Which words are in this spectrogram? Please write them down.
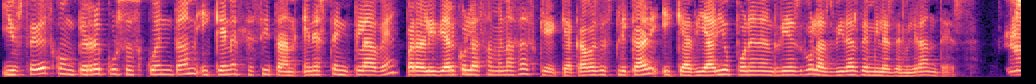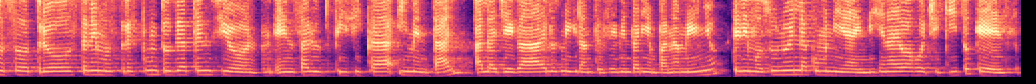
¿Y ustedes con qué recursos cuentan y qué necesitan en este enclave para lidiar con las amenazas que, que acabas de explicar y que a diario ponen en riesgo las vidas de miles de migrantes? Nosotros tenemos tres puntos de atención en salud física y mental a la llegada de los migrantes en el Darién panameño. Tenemos uno en la comunidad indígena de Bajo Chiquito, que es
